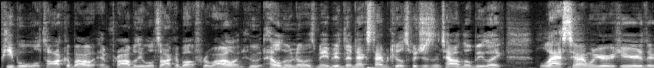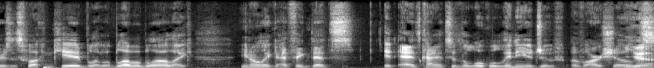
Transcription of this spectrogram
people will talk about and probably will talk about for a while. And who hell who knows? Maybe the next time kill is in town they'll be like last time we were here there's this fucking kid blah blah blah blah blah. Like you know like i think that's it adds kind of to the local lineage of of our shows. Yeah.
